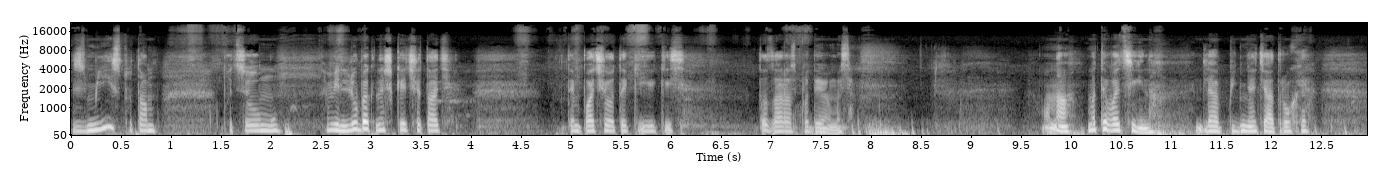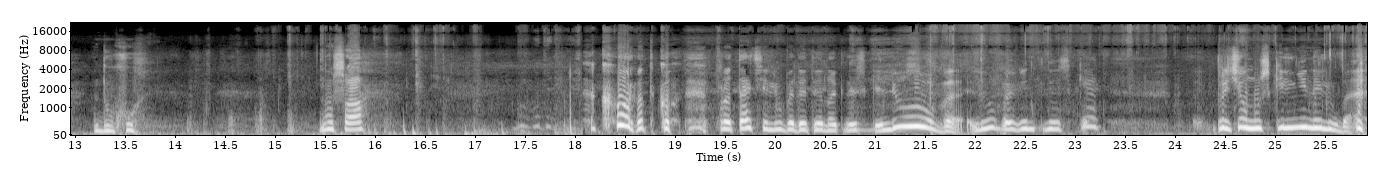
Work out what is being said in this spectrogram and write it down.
змісту, там, по цьому Він любить книжки читати. Тим паче отакі якісь. То зараз подивимося. Вона мотиваційна для підняття трохи духу. Ну що? Коротко про те, чи любить дитина книжки. Любе, любе він книжки. Причому шкільні не любить.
